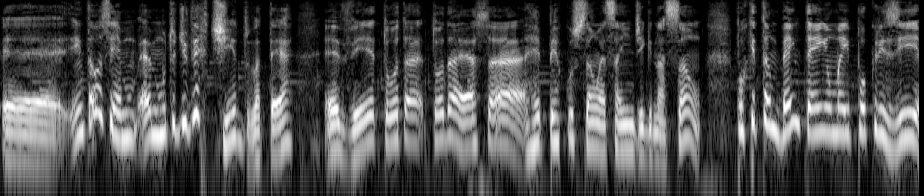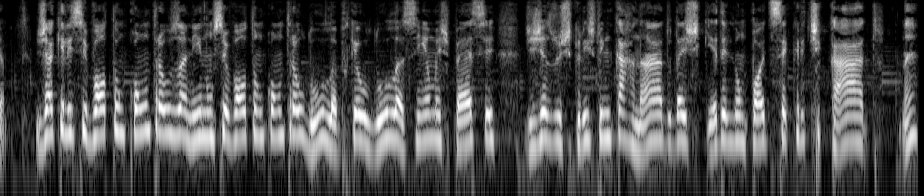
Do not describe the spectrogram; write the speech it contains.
É, então, assim, é, é, muito divertido até é, ver toda, toda essa repercussão, essa indignação, porque também tem uma hipocrisia, já que eles se voltam contra o Zanin, não se voltam contra o Lula, porque o Lula, assim, é uma espécie de Jesus Cristo encarnado da esquerda, ele não pode ser criticado, né?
